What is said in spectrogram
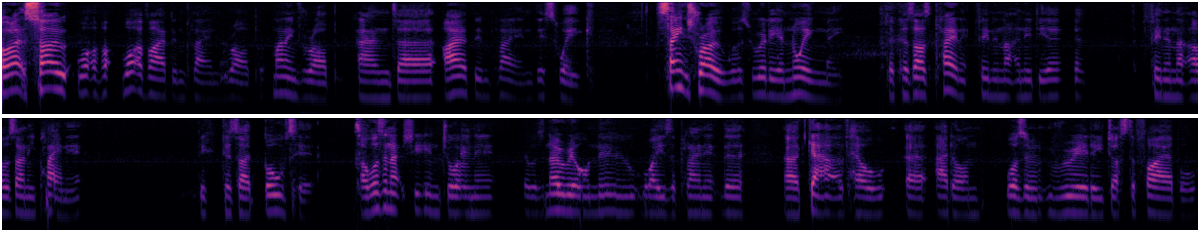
All right. So what have I, what have I been playing, Rob? My name's Rob, and uh, I have been playing this week. Saints Row was really annoying me because I was playing it feeling like an idiot, feeling that I was only playing it because I'd bought it. I wasn't actually enjoying it. There was no real new ways of playing it. The uh, Get Out of Hell uh, add-on wasn't really justifiable.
